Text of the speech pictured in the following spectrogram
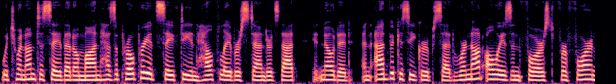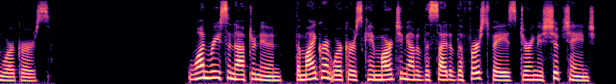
which went on to say that Oman has appropriate safety and health labor standards that, it noted, an advocacy group said were not always enforced for foreign workers. One recent afternoon, the migrant workers came marching out of the site of the first phase during a shift change,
